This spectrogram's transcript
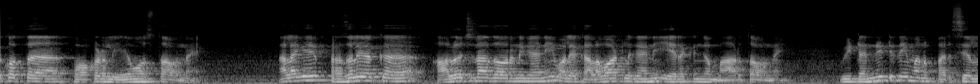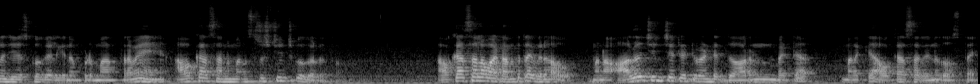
కొత్త పోకడలు ఏమొస్తూ ఉన్నాయి? అలాగే ప్రజల యొక్క ఆలోచన ధోరణి కానీ వాళ్ళ యొక్క అలవాట్లు కానీ ఏ రకంగా మారుతూ ఉన్నాయి? వీటన్నిటినీ మనం పరిశీలన చేసుకోగలిగినప్పుడు మాత్రమే అవకాశాన్ని మనం సృష్టించుకోగలుగుతాం. అవకాశాలు వాటంతటా అవి రావు. మనం ఆలోచించేటటువంటి ధోరణిని బట్టి మనకి అవకాశాలు అనేది వస్తాయి.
